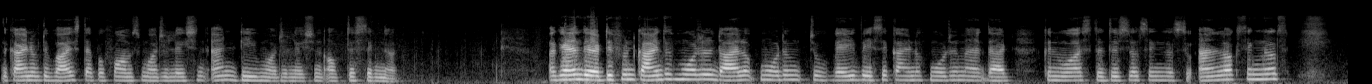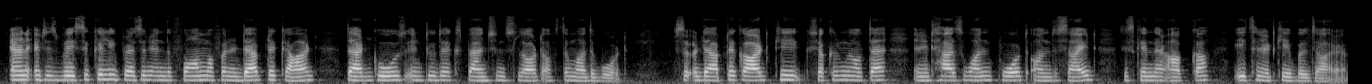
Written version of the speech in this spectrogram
the kind of device that performs modulation and demodulation of the signal. Again, there are different kinds of modem, dial-up modem to very basic kind of modem that converts the digital signals to analog signals. And it is basically present in the form of an adapter card that goes into the expansion slot of the motherboard. So adapter card की शक्ल में होता है and it has one port on the side जिसके अंदर आपका इथरनेट केबल जा रहा है।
